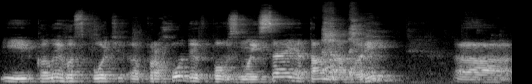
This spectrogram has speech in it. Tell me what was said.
І коли Господь е, проходив повз Мойсея там на горі, е,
